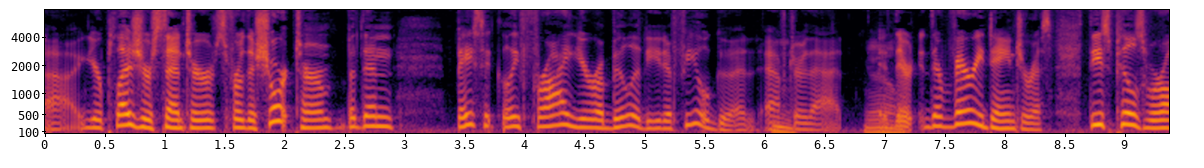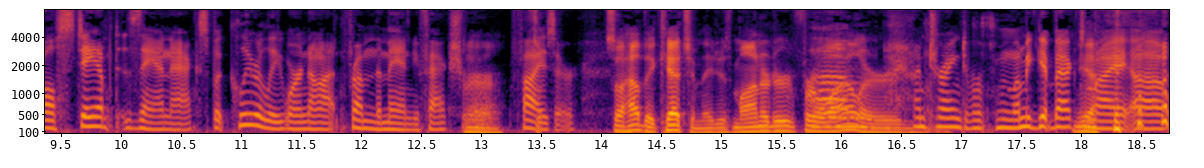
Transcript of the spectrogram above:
uh, your pleasure centers for the short term, but then basically fry your ability to feel good after that. Yeah. They're they're very dangerous. These pills were all stamped Xanax, but clearly were not from the manufacturer Pfizer. so how'd they catch him? They just monitored for a while, Um, or I'm trying to let me get back to Yeah. my uh,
